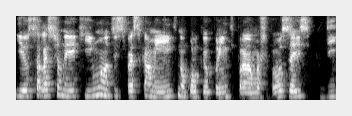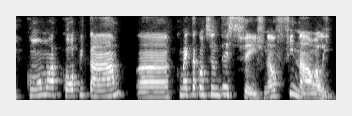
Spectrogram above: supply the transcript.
e eu selecionei aqui uma notícia especificamente, não coloquei o print para mostrar para vocês, de como a COP está, ah, como é que está acontecendo o desfecho, né? O final ali.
